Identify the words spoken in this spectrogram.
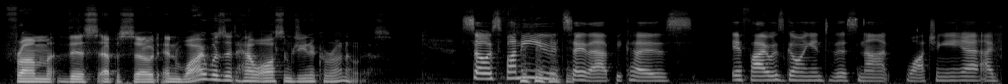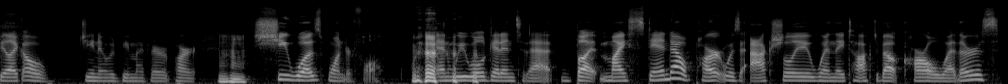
from this episode, and why was it how awesome Gina Carano is? So it's funny you would say that because if I was going into this not watching it yet, I'd be like, oh, Gina would be my favorite part. Mm-hmm. She was wonderful. and we will get into that. But my standout part was actually when they talked about Carl Weathers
